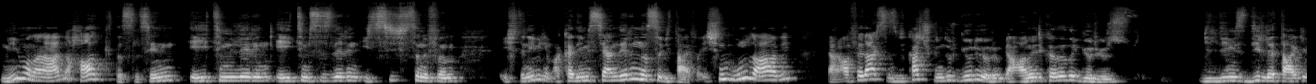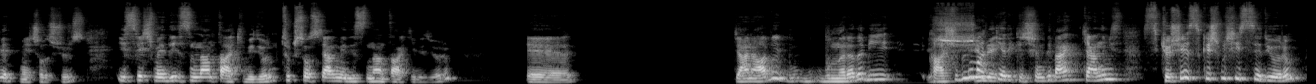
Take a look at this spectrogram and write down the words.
mühim olan abi halk nasıl? Senin eğitimlilerin, eğitimsizlerin, işsiz sınıfın, işte ne bileyim akademisyenlerin nasıl bir tayfa? E şimdi bunu da abi yani affedersiniz birkaç gündür görüyorum. Yani Amerika'da da görüyoruz. Bildiğimiz dille takip etmeye çalışıyoruz. İsveç medyasından takip ediyorum. Türk sosyal medyasından takip ediyorum. Ee, yani abi bunlara da bir karşı durmak şimdi, gerekir. Şimdi ben kendimi köşeye sıkışmış hissediyorum.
